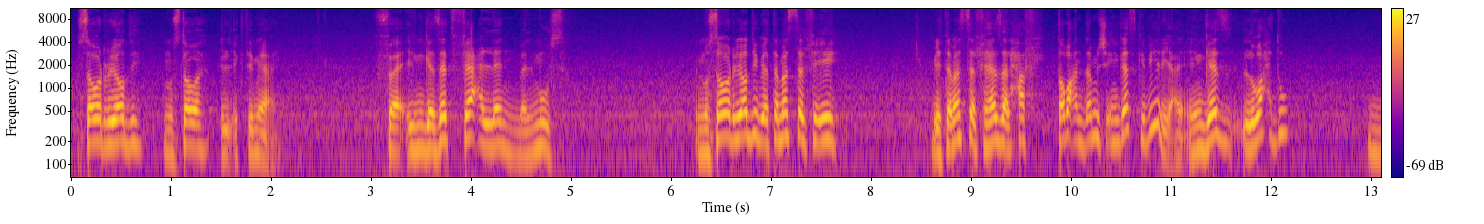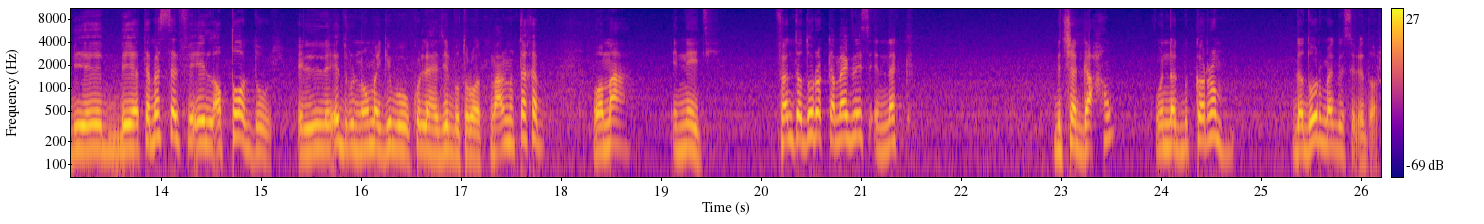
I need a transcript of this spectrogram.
المستوى الرياضي المستوى الاجتماعي. فإنجازات فعلا ملموسة. المستوى الرياضي بيتمثل في إيه؟ بيتمثل في هذا الحفل. طبعا ده مش إنجاز كبير يعني إنجاز لوحده بي- بيتمثل في الأبطال دول اللي قدروا إن هم يجيبوا كل هذه البطولات مع المنتخب ومع النادي. فأنت دورك كمجلس إنك بتشجعهم وإنك بتكرمهم. ده دور مجلس الإدارة.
